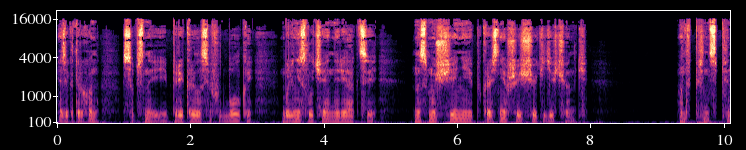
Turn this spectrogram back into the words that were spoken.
из-за которых он, собственно, и прикрылся футболкой, были не случайной реакцией на смущение и покрасневшие щеки девчонки. Он, в принципе,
